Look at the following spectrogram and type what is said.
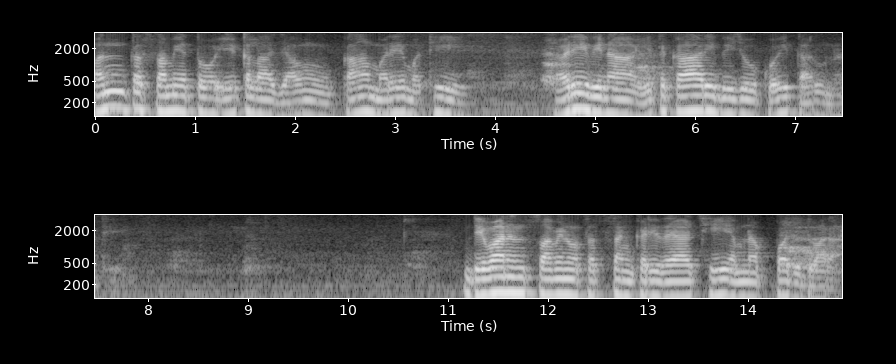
અંત સમય તો એકલા જાઉં, કા મરે મથી. હરિ વિના હિતકારી બીજું કોઈ તારું નથી. દેવાનંદ સ્વામીનો સત્સંગ કરી રહ્યા છીએ એમના પદ દ્વારા.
